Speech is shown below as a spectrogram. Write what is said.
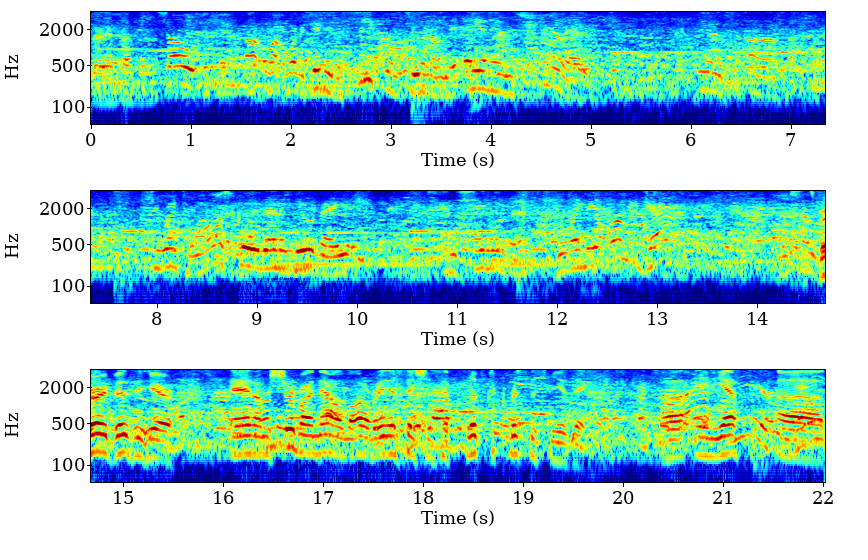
very impressive. so uh, well, I want to give you the sequel to it on the A&M Spirit. Is uh, she went to law school then at U of H, and she joined the Army JAG. It's very busy here. And I'm sure by now a lot of radio stations have flipped to Christmas music. Uh, and yes, uh,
